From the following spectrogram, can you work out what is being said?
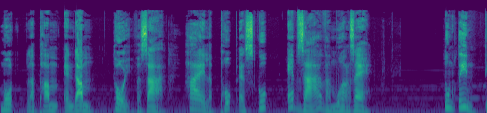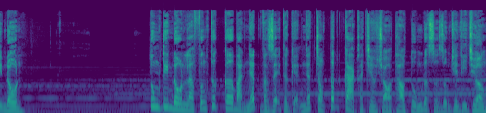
Một là pump and dump, thổi và xả. Hai là pop and scoop, ép giá và mua hàng rẻ. Tung tin, tin đồn Tung tin đồn là phương thức cơ bản nhất và dễ thực hiện nhất trong tất cả các chiêu trò thao túng được sử dụng trên thị trường.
